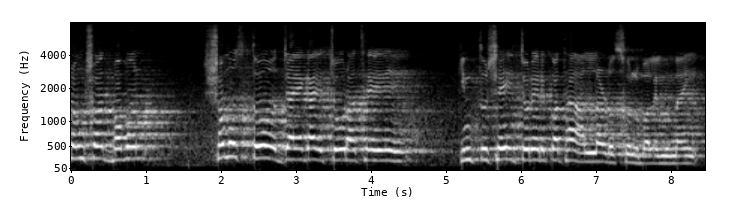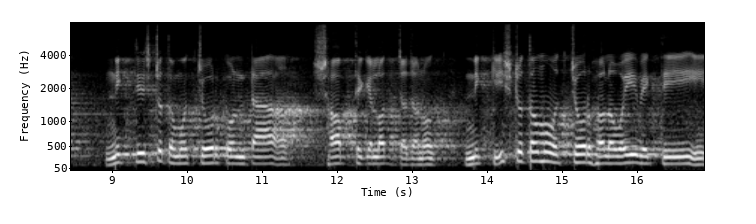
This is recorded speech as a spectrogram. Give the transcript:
সংসদ ভবন, সমস্ত জায়গায় চোর আছে। কিন্তু সেই চোরের কথা আল্লাহ রসুল বলেন নাই, নিকৃষ্টতম চোর কোনটা? সব থেকে লজ্জাজনক নিকৃষ্টতম চোর হলো ওই ব্যক্তি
